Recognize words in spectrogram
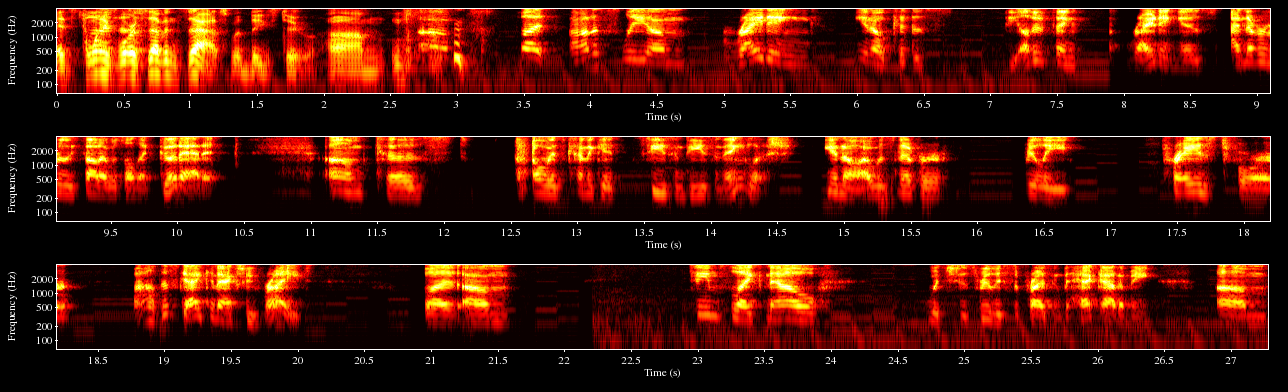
it's 24/7 sass with these two. Um um, but honestly, um, writing, you know, because the other thing writing is I never really thought I was all that good at it. Um, because I always kind of get C's and D's in English. You know, I was never really praised for, wow, this guy can actually write. But um, seems like now, which is really surprising the heck out of me, um,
